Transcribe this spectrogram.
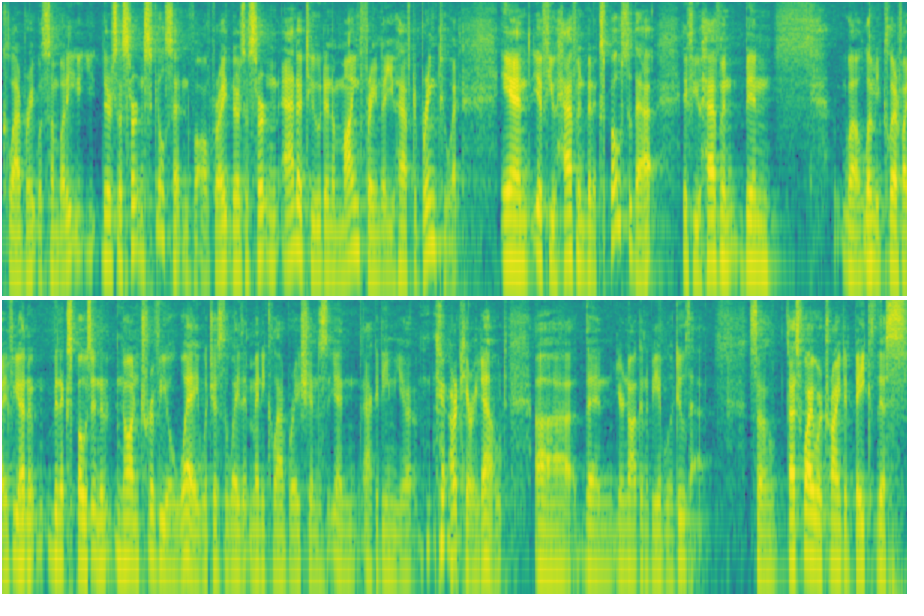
collaborate with somebody. There's a certain skill set involved, right? There's a certain attitude and a mind frame that you have to bring to it. And if you haven't been exposed to that, if you haven't been well, let me clarify. If you hadn't been exposed in a non trivial way, which is the way that many collaborations in academia are carried out, uh, then you're not going to be able to do that. So that's why we're trying to bake this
